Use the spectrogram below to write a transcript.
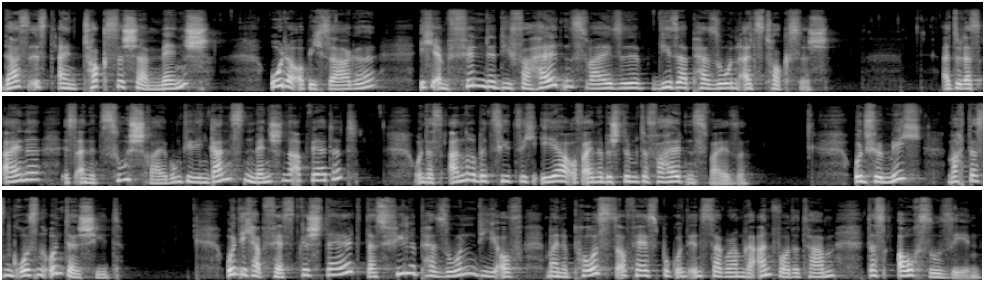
das ist ein toxischer Mensch oder ob ich sage, ich empfinde die Verhaltensweise dieser Person als toxisch. Also das eine ist eine Zuschreibung, die den ganzen Menschen abwertet und das andere bezieht sich eher auf eine bestimmte Verhaltensweise. Und für mich macht das einen großen Unterschied. Und ich habe festgestellt, dass viele Personen, die auf meine Posts auf Facebook und Instagram geantwortet haben, das auch so sehen.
